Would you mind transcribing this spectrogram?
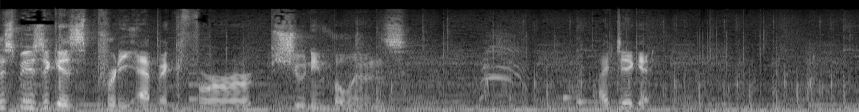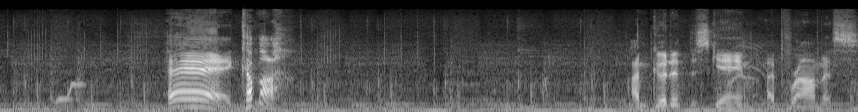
This music is pretty epic for shooting balloons. I dig it. Hey, come on! I'm good at this game, I promise.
